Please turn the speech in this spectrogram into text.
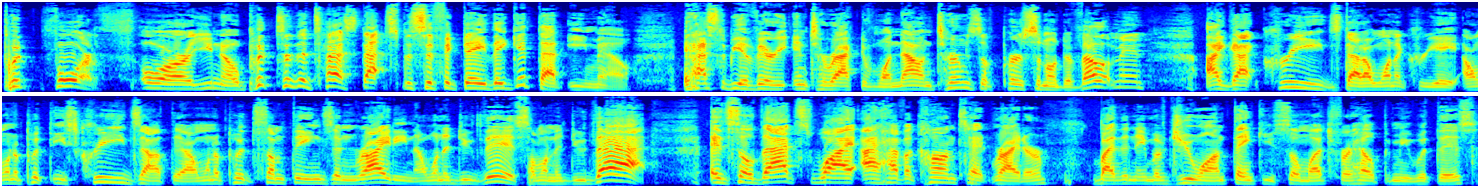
put forth or you know put to the test that specific day they get that email. It has to be a very interactive one. Now in terms of personal development i got creeds that i want to create. I want to put these creeds out there. I want to put some things in writing. I want to do this. I want to do that. And so that's why i have a content writer by the name of juwan. Thank you so much for helping me with this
